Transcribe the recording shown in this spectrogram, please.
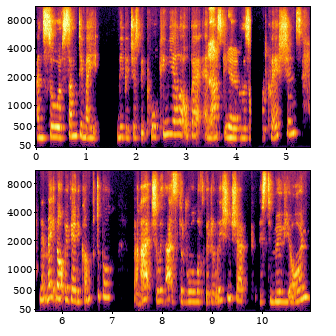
And so if somebody might maybe just be poking you a little bit and asking yeah. you those awkward questions, and it might not be very comfortable, but mm. actually that's the role of the relationship is to move you on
